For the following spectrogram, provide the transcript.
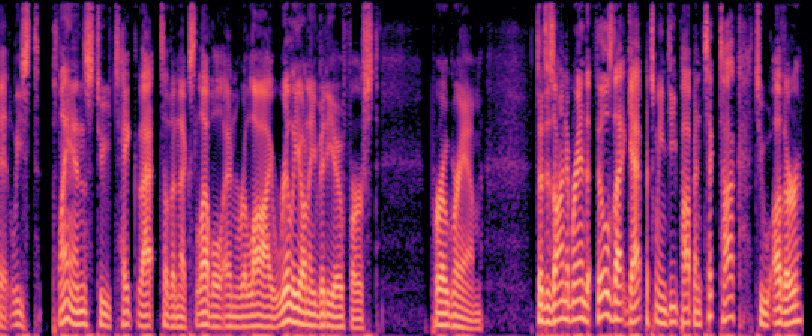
at least plans to take that to the next level and rely really on a video first program. To design a brand that fills that gap between Depop and TikTok to other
